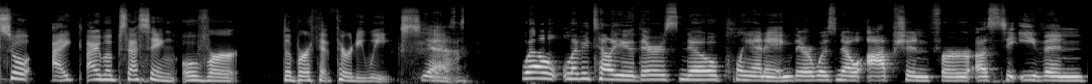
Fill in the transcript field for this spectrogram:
So I I'm obsessing over the birth at 30 weeks. Yes. Yeah. Well, let me tell you, there's no planning. There was no option for us to even.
